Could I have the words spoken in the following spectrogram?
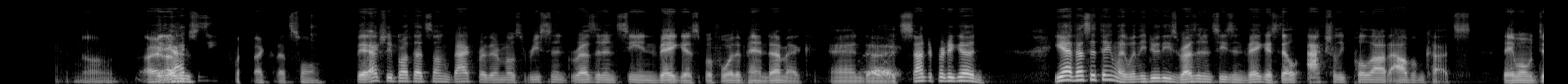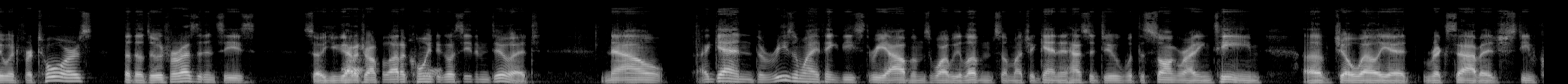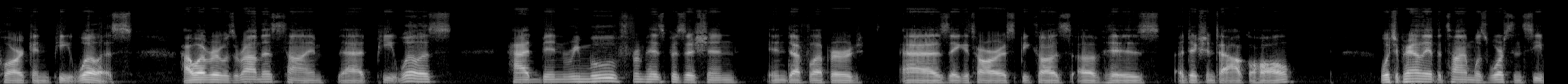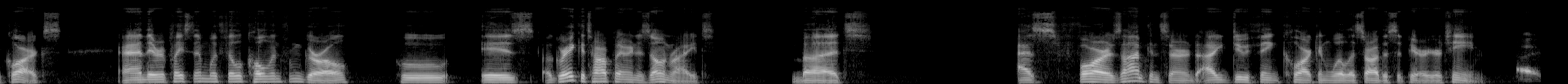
no, I, They I always actually- went back to that song. They actually brought that song back for their most recent residency in Vegas before the pandemic, and uh, it sounded pretty good. Yeah, that's the thing. Like when they do these residencies in Vegas, they'll actually pull out album cuts. They won't do it for tours, but they'll do it for residencies. So you got to Oh, drop a lot of coin to go see them do it. Now, again, the reason why I think these three albums, why we love them so much, again, it has to do with the songwriting team of Joe Elliott, Rick Savage, Steve Clark, and Pete Willis. However, it was around this time that Pete Willis had been removed from his position in Def Leppard as a guitarist because of his addiction to alcohol, which apparently at the time was worse than Steve Clark's. And they replaced him with Phil Collen from Girl, who is a great guitar player in his own right. But as far as I'm concerned, I do think Clark and Willis are the superior team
